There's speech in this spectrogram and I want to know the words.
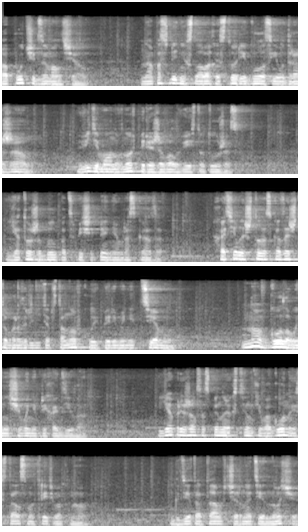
Попутчик замолчал. На последних словах истории голос его дрожал. Видимо, он вновь переживал весь тот ужас. Я тоже был под впечатлением рассказа. Хотелось что-то сказать, чтобы разрядить обстановку и переменить тему, но в голову ничего не приходило. Я прижался спиной к стенке вагона и стал смотреть в окно. Где-то там, в черноте ночи,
